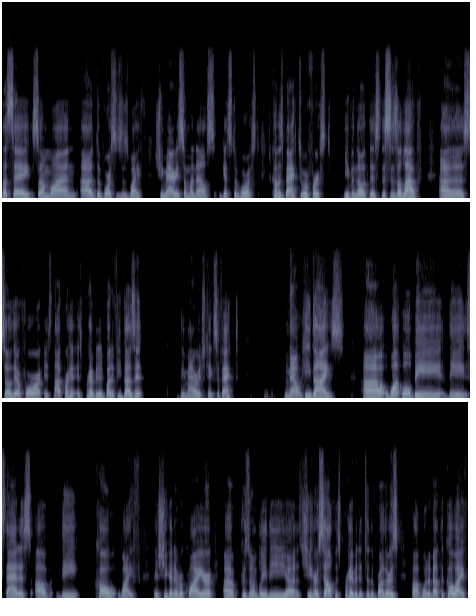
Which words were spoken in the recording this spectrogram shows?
Let's say someone uh, divorces his wife. She marries someone else, gets divorced. She comes back to her first, even though this this is a lav. Uh, so therefore, it's not prohi- it's prohibited. But if he does it, the marriage takes effect. Now he dies. Uh, what will be the status of the co-wife? Is she going to require, uh, presumably, the uh, she herself is prohibited to the brothers, but what about the co-wife?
